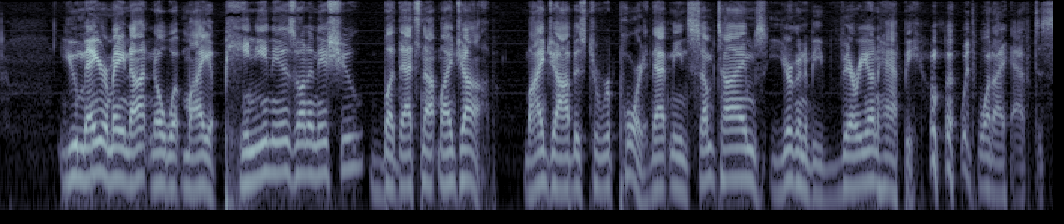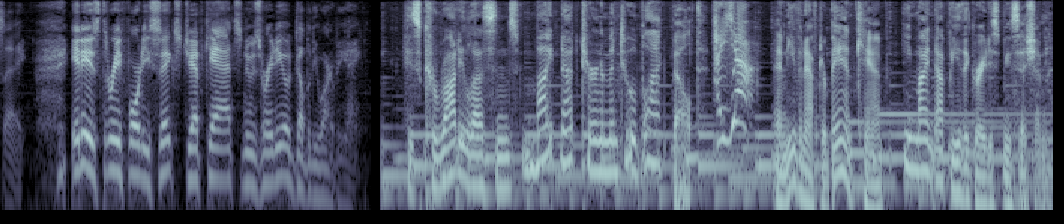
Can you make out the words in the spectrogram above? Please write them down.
you may or may not know what my opinion is on an issue, but that's not my job. My job is to report. And that means sometimes you're going to be very unhappy with what I have to say. It is 346, Jeff Katz, News Radio, WRVA. His karate lessons might not turn him into a black belt. And even after band camp, he might not be the greatest musician.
